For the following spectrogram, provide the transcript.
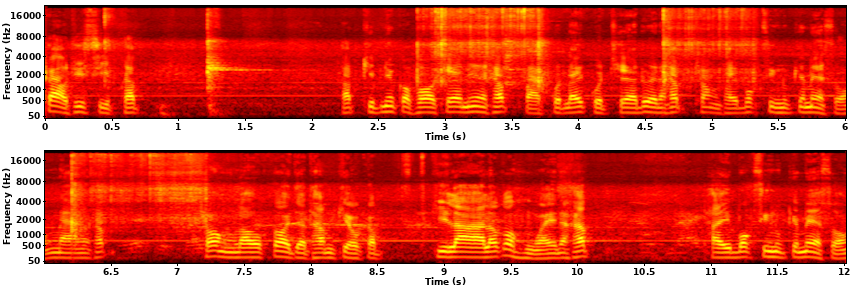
เก้าที่สิบครับ ครับ คลิปนี้ก็พอแค่นี้นะครับ ฝากกดไลค์ กดแชร์ด้วยนะครับ ช่องไทยบ็อกซิ่งลูกเจ้าแม่สองนางนะครับ ช่องเราก็จะทำเกี่ยวกับกีฬาแล้วก็หวยนะครับ ไทยบ็อกซิ่งลูกเจ้าแม่สอง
